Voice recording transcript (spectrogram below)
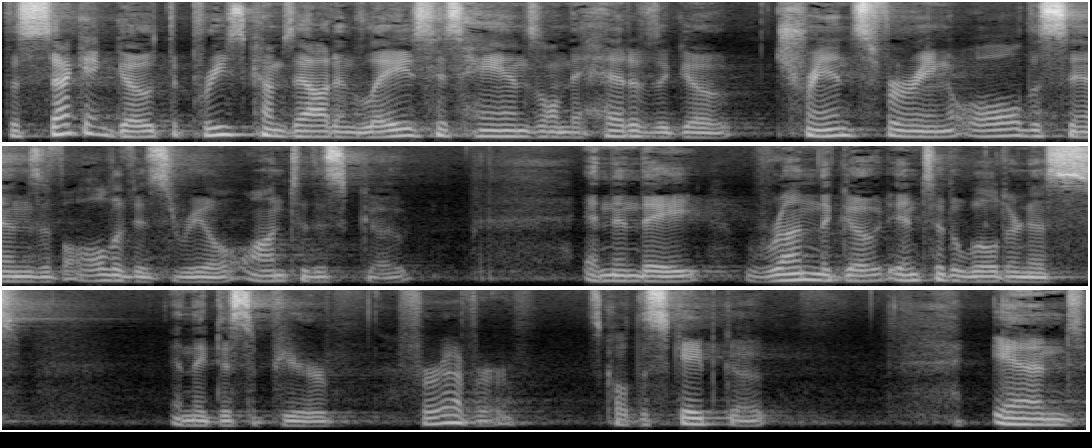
The second goat, the priest comes out and lays his hands on the head of the goat, transferring all the sins of all of Israel onto this goat. And then they run the goat into the wilderness and they disappear forever. It's called the scapegoat. And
